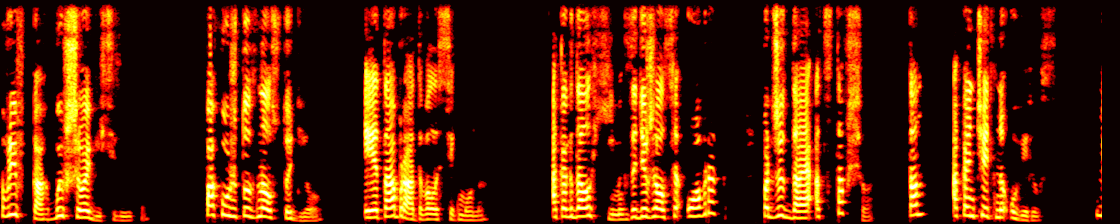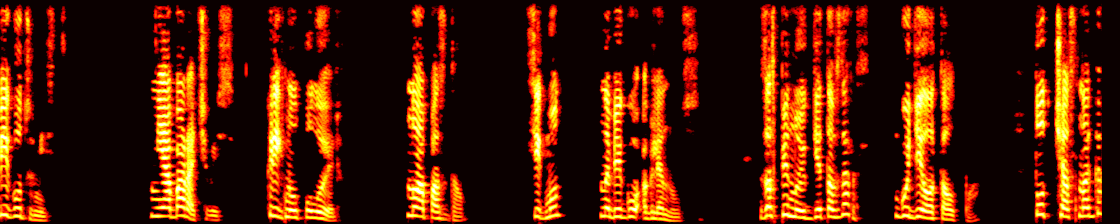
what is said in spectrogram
в рывках бывшего висельника. Похоже, тот знал, что делал, и это обрадовало Сигмона. А когда алхимик задержался у оврага, поджидая отставшего, Тан окончательно уверился. Бегут вместе. «Не оборачивайся!» — крикнул полуэльф, но опоздал. Сигмон на бегу оглянулся. За спиной где-то в заросле гудела толпа. Тот час нога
